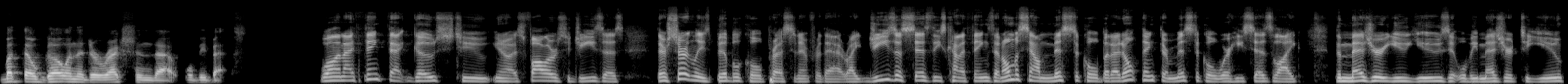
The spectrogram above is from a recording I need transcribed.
but they'll go in the direction that will be best. Well, and I think that goes to, you know, as followers of Jesus, there certainly is biblical precedent for that, right? Jesus says these kind of things that almost sound mystical, but I don't think they're mystical, where he says, like, the measure you use, it will be measured to you.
